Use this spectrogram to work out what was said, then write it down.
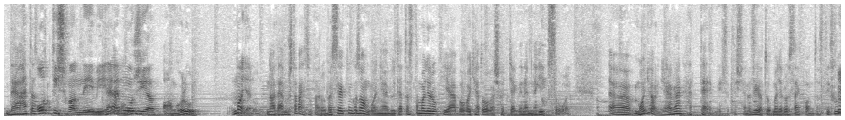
de hát az ott is van némi elemózsia. Angolul? Magyarul. Na de hát most a Ványszofáról beszéltünk, az angol nyelvű, tehát azt a magyarok hiába, vagy hát olvashatják, de nem nekik szól. Magyar nyelven, hát természetesen az Irató Magyarország fantasztikus,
